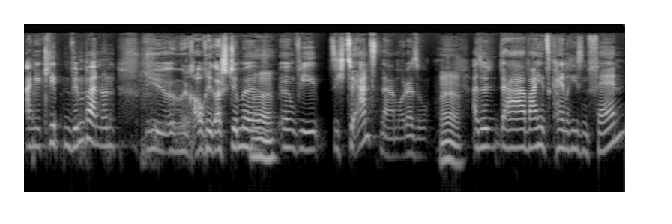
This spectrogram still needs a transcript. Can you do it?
angeklebten Wimpern und die äh, mit rauchiger Stimme irgendwie sich zu ernst nahm oder so. Ja. Also da war ich jetzt kein Riesenfan,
